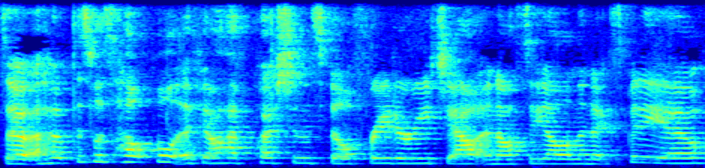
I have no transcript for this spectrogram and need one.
So I hope this was helpful. If y'all have questions, feel free to reach out and I'll see y'all in the next video.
